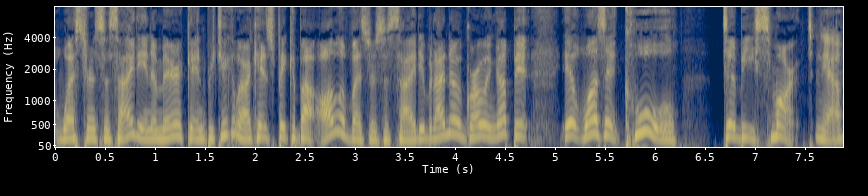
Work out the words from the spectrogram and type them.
Western society, in America in particular. I can't speak about all of Western society, but I know growing up, it it wasn't cool to be smart. Yeah.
